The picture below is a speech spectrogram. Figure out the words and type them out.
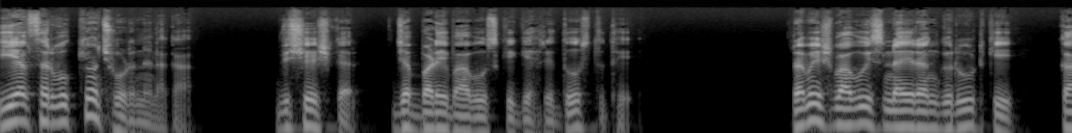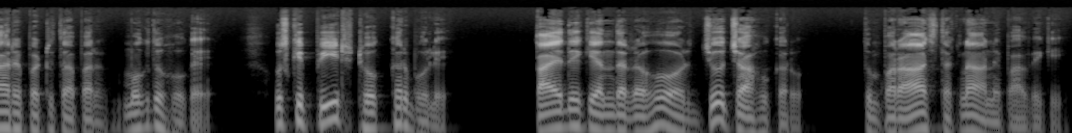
ये अवसर वो क्यों छोड़ने लगा? विशेषकर जब बड़े बाबू उसके गहरे दोस्त थे। रमेश बाबू इस नए रंग रूट की कार्यपटुता पर मुग्ध हो गए। उसकी पीठ ठोक कर बोले, कायदे के अंदर रहो और जो चाहो करो। तुम पर आँच तक ना आने पावेगी।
